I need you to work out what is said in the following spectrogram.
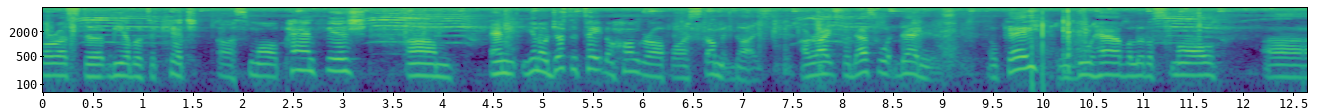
for us to be able to catch a small panfish. Um, and, you know, just to take the hunger off our stomach, guys. All right, so that's what that is. Okay, we do have a little small uh,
